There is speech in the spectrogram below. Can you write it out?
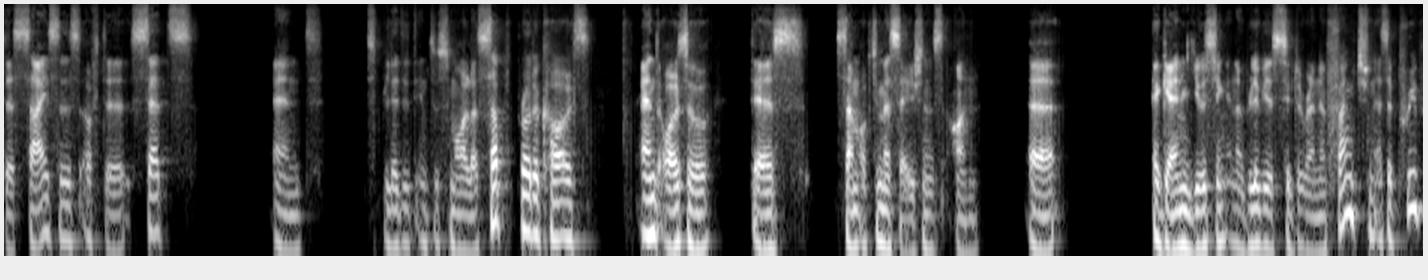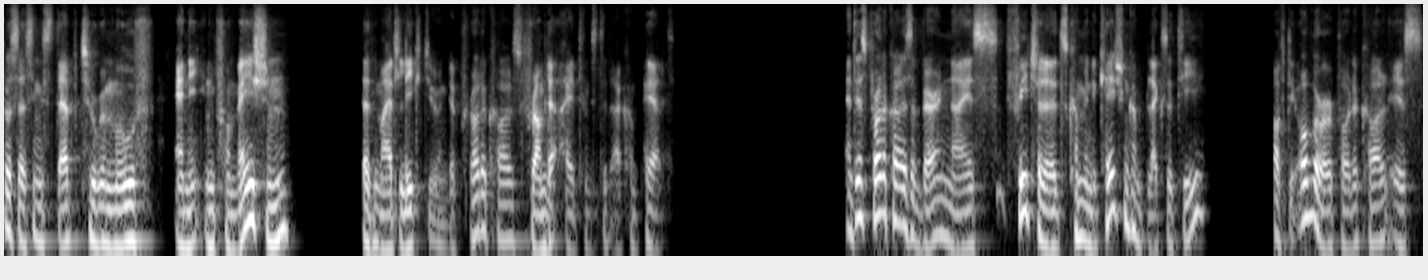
the sizes of the sets and split it into smaller sub protocols. And also there's some optimizations on, uh, again, using an oblivious pseudorandom function as a preprocessing step to remove any information that might leak during the protocols from the items that are compared. And this protocol is a very nice feature that its communication complexity of the overall protocol is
